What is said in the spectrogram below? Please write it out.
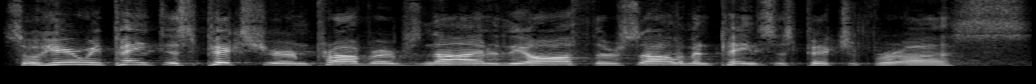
So here we paint this picture in Proverbs 9, or the author, Solomon, paints this picture for us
